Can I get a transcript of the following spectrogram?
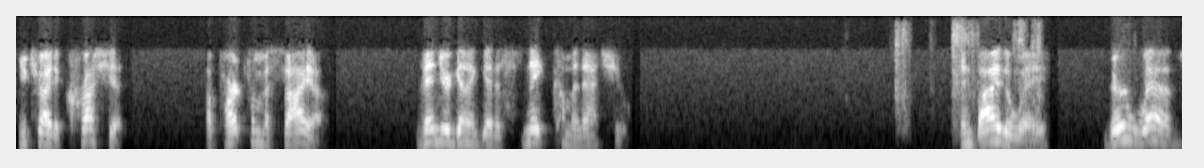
you try to crush it apart from Messiah, then you're going to get a snake coming at you. And by the way, their webs,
